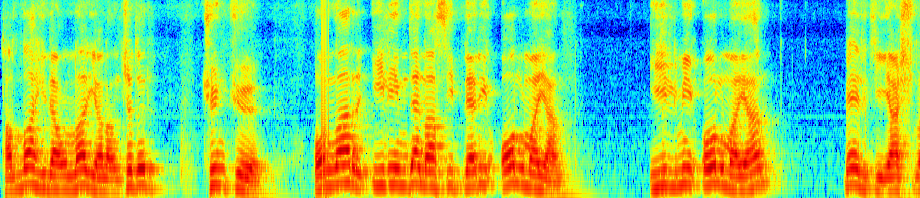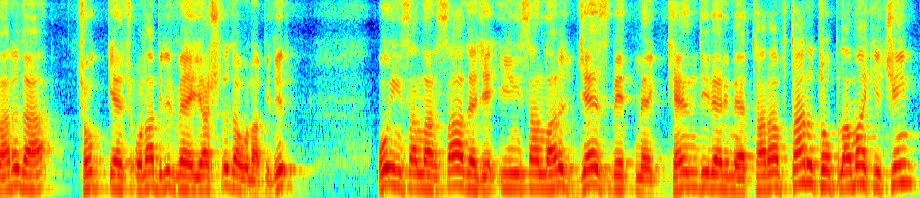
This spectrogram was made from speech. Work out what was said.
Tallahi de onlar yalancıdır. Çünkü onlar ilimde nasipleri olmayan, ilmi olmayan, belki yaşları da çok genç olabilir ve yaşlı da olabilir. O insanlar sadece insanları cezbetmek, kendilerine taraftarı toplamak için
